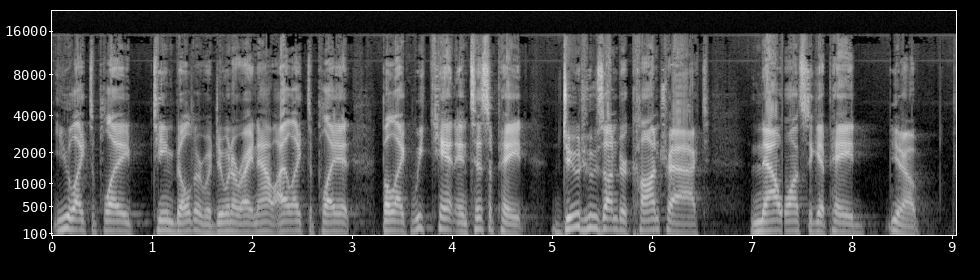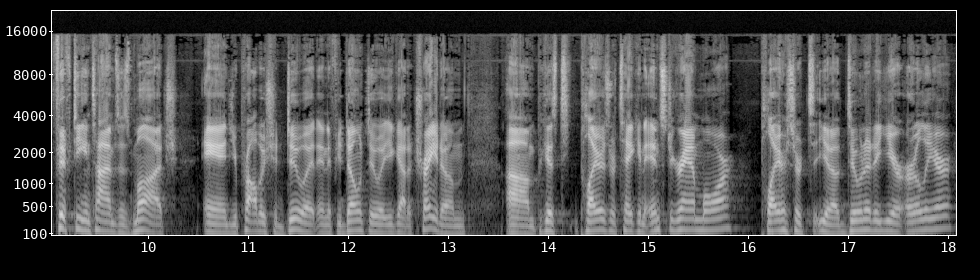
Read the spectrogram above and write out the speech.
you like to play team builder, we're doing it right now. I like to play it, but like we can't anticipate dude who's under contract now wants to get paid, you know, 15 times as much, and you probably should do it. And if you don't do it, you got to trade them um, because t- players are taking Instagram more. Players are, t- you know, doing it a year earlier,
